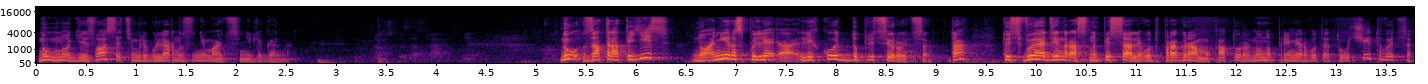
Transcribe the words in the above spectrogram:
Ну, многие из вас этим регулярно занимаются нелегально. Ну, затраты есть, но они распыля... А, легко дуплицируются. Да? То есть вы один раз написали вот программу, которая, ну, например, вот это учитывается,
